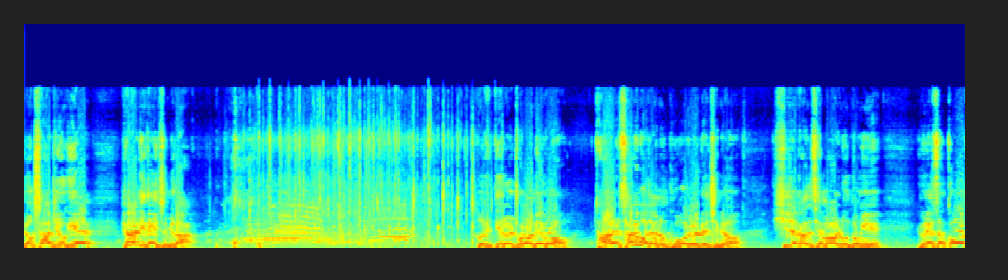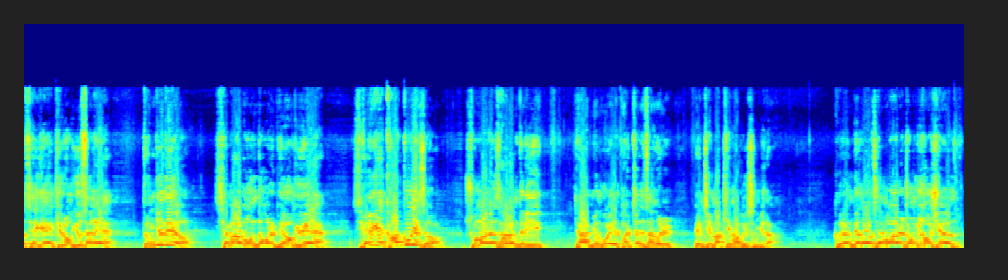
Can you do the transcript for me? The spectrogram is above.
역사 지우기에 혈안이 되어 있습니다. 허리띠를 졸라매고 잘 살아보자는 구호를 외치며 시작한 새마을 운동이 유네스코 세계 기록 유산에 등재되어 새마을 운동을 배우기 위해 세계 각국에서 수많은 사람들이 대한민국의 발전상을 벤치마킹하고 있습니다. 그런데도 새마을 종주도시는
